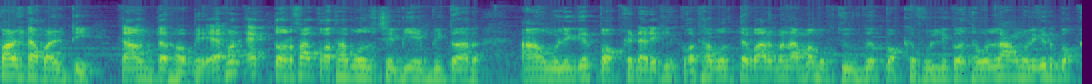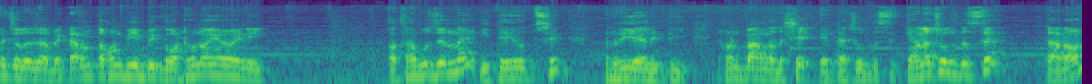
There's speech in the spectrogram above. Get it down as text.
পাল্টাপাল্টি কাউন্টার হবে। এখন একতরফা কথা বলছে বিএনপি তো আর আওয়ামী লীগের পক্ষে ডাইরেক্টলি কথা বলতে পারবে না? বা মুক্তিযুদ্ধের পক্ষে ফুলি কথা বললে আওয়ামী লীগের পক্ষে চলে যাবে। কারণ তখন বিএনপি গঠনই হয়নি। কথা বুঝেন না এটাই হচ্ছে রিয়ালিটি এখন বাংলাদেশে এটা চলতেছে। কেন চলতেছে? কারণ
